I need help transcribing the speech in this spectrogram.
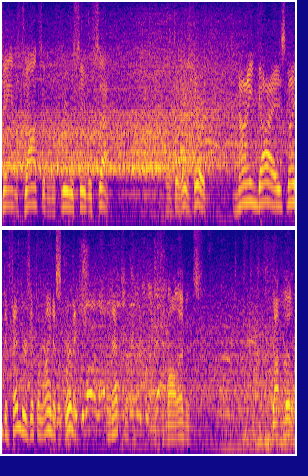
James Johnson in a three-receiver set. There's, there are nine guys, nine defenders at the line of scrimmage on that play. And Jamal Evans got little.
